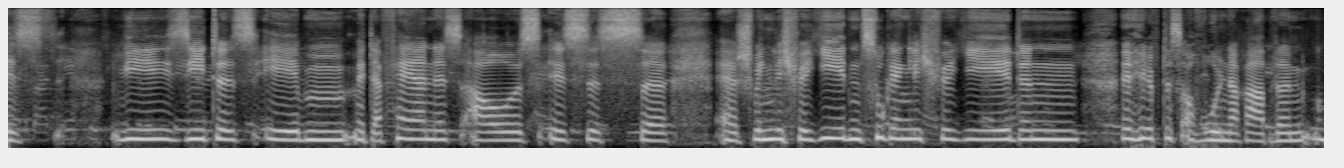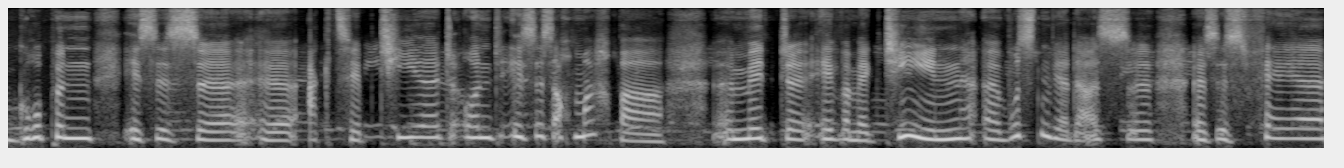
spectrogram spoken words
ist, wie sieht es eben mit der Fairness aus? Ist es äh, erschwinglich für jeden, zugänglich für jeden? Äh, hilft es auch vulnerablen Gruppen? Ist es äh, äh akzeptiert und ist es auch machbar? Äh, mit äh, Ivermectin wussten wir das. es ist fair,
